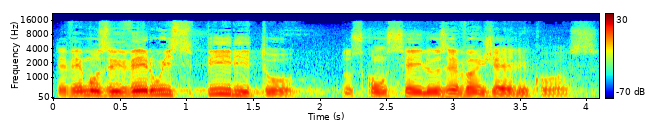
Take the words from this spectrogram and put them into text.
devemos viver o espírito dos conselhos evangélicos.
